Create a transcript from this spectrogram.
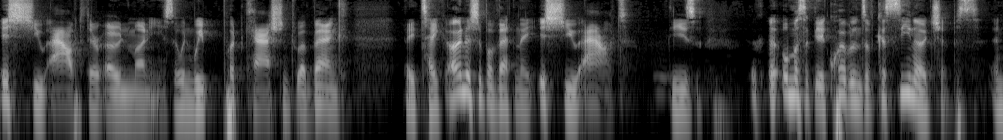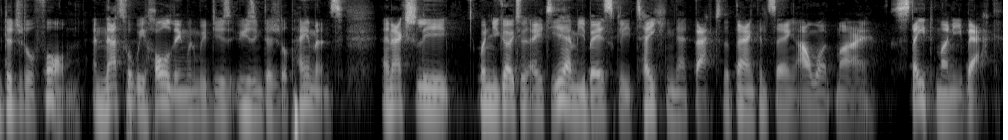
issue out their own money. So when we put cash into a bank, they take ownership of that and they issue out these uh, almost like the equivalent of casino chips in digital form. And that's what we're holding when we're using digital payments. And actually, when you go to an ATM, you're basically taking that back to the bank and saying, I want my state money back.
